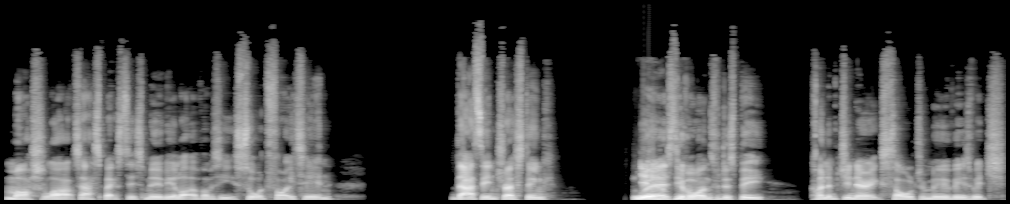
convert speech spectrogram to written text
martial arts aspects to this movie. A lot of obviously sword fighting. That's interesting. Yeah. Whereas the other ones would just be kind of generic soldier movies, which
